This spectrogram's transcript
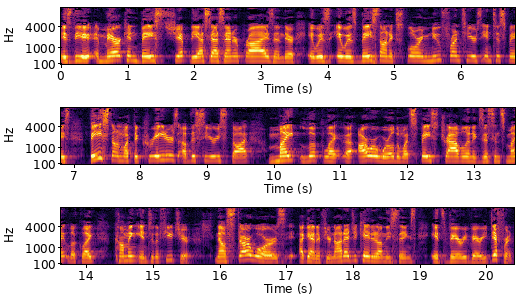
is the American-based ship, the SS Enterprise, and there, it was, it was based on exploring new frontiers into space based on what the creators of the series thought might look like uh, our world and what space travel and existence might look like coming into the future. Now, Star Wars, again, if you're not educated on these things, it's very, very different.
